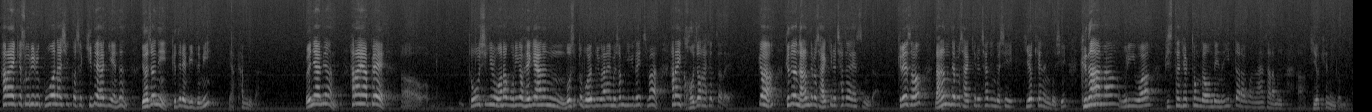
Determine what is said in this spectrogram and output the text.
하나님께서 우리를 구원하실 것을 기대하기에는 여전히 그들의 믿음이 약합니다. 왜냐하면 하나님 앞에 어, 도우시기를 원하고 우리가 회개하는 모습도 보여드리고 하나님을 섬기기도 했지만 하나님 거절하셨잖아요. 그러니까 그들은 나름대로 살 길을 찾아야 했습니다. 그래서 나름대로 살 길을 찾은 것이 기억해낸 것이 그나마 우리와 비슷한 혈통 가운데 있는 입다라고 하는 한 사람을 아, 기억해낸 겁니다.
